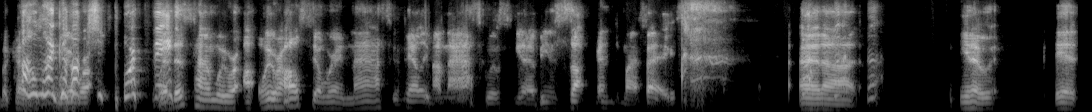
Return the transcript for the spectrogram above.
because oh my we were- gosh, you poor thing. this time we were we were all still wearing masks. Apparently, my mask was you know being sucked into my face, and uh, you know it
